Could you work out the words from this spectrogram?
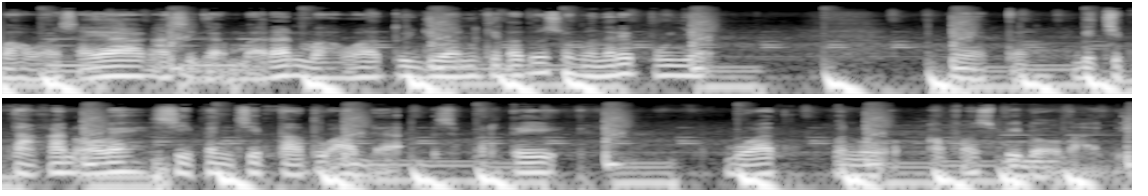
bahwa saya ngasih gambaran bahwa tujuan kita tuh sebenarnya punya gitu. Diciptakan oleh si pencipta tuh ada seperti buat menu apa spidol tadi.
